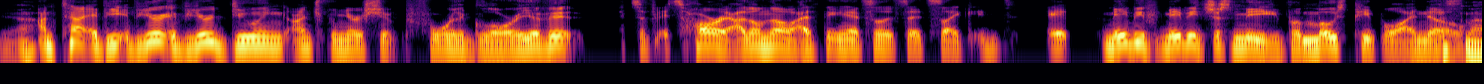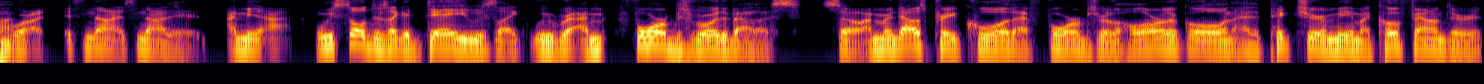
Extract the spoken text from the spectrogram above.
Yeah, I'm telling if you if you're if you're doing entrepreneurship for the glory of it, it's a, it's hard. I don't know. I think it's it's it's like it, it maybe maybe it's just me, but most people I know, it's not. it's not. It's not it. I mean, I, we sold. There's like a day. It was like we re- Forbes wrote about us. So I mean, that was pretty cool. That Forbes wrote the whole article, and I had a picture of me and my co-founder,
